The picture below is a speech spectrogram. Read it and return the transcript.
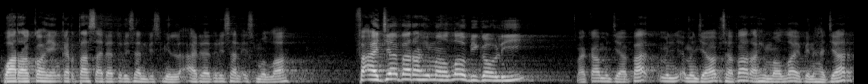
Warakoh yang kertas ada tulisan bismillah, ada tulisan ismullah. Fa ajaba rahimahullah bigauli, maka menjawab menjawab siapa rahimahullah Ibn Hajar,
